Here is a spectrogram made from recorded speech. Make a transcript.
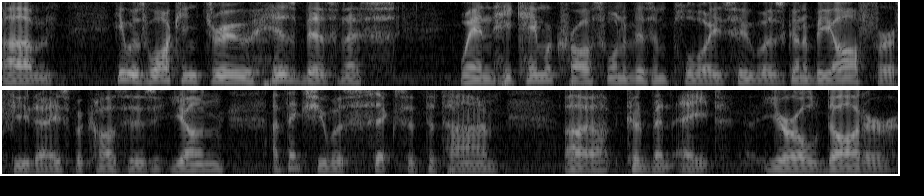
Um, he was walking through his business when he came across one of his employees who was going to be off for a few days because his young, I think she was six at the time, uh, could have been eight year old daughter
